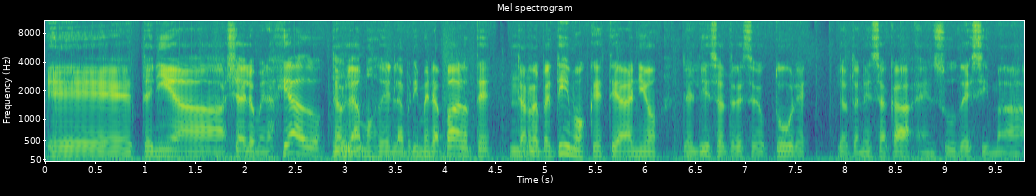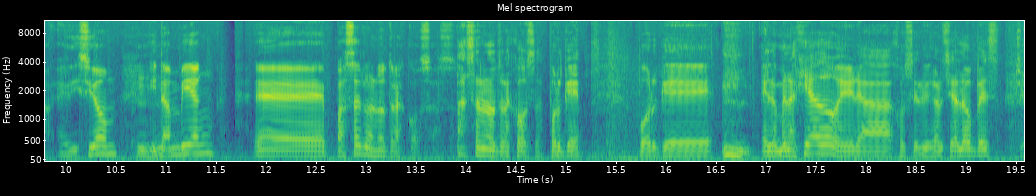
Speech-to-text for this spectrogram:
eh, tenía ya el homenajeado. Te hablamos de la primera parte. Te repetimos que este año, del 10 al 13 de octubre, lo tenés acá en su décima edición. Y también eh, pasaron otras cosas. Pasaron otras cosas. ¿Por qué? Porque el homenajeado era José Luis García López. Sí.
